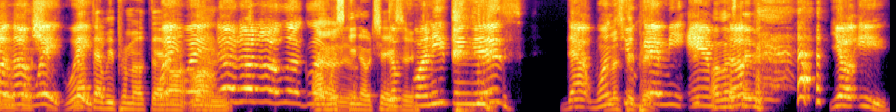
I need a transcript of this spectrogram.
look, about look, wait, Not wait, that we promote that wait, on, wait. on, no, no, no. Look, look. Whiskey yeah. No The funny thing is that once Unless you get me amped up, yo, E.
